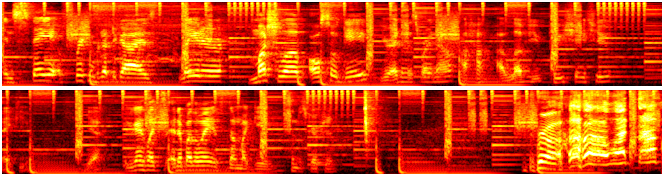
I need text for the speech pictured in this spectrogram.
and stay freaking productive, guys. Later. Much love. Also, Gabe, you're this right now. Uh-huh. I love you. Appreciate you. Thank you. Yeah. If you guys like this edit, by the way, it's done by Gabe. It's in the description. Bro, what the?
